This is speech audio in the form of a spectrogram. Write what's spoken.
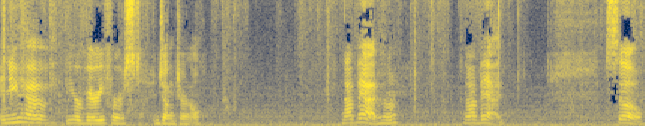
And you have your very first junk journal. Not bad, huh? Not bad. So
